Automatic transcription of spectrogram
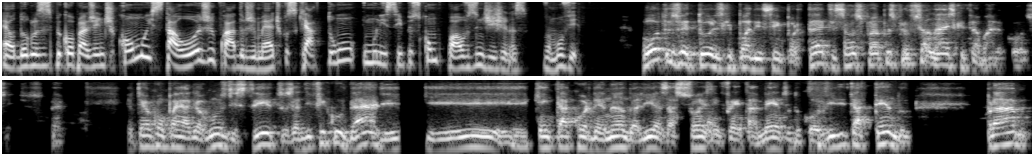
É, o Douglas explicou pra gente como está hoje o quadro de médicos que atuam em municípios com povos indígenas. Vamos ouvir. Outros vetores que podem ser importantes são os próprios profissionais que trabalham com os índios. Né? Eu tenho acompanhado em alguns distritos a dificuldade que quem está coordenando ali as ações de enfrentamento do Covid está tendo para,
